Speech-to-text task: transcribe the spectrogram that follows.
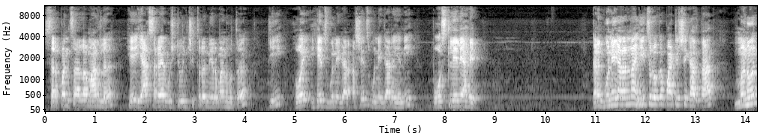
सरपंचाला मारलं हे या सगळ्या गोष्टीहून चित्र निर्माण होतं की होय हेच गुन्हेगार असेच गुन्हेगार यांनी पोचलेले आहेत. कारण गुन्हेगारांना हीच लोक पाठीशी घालतात. म्हणून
